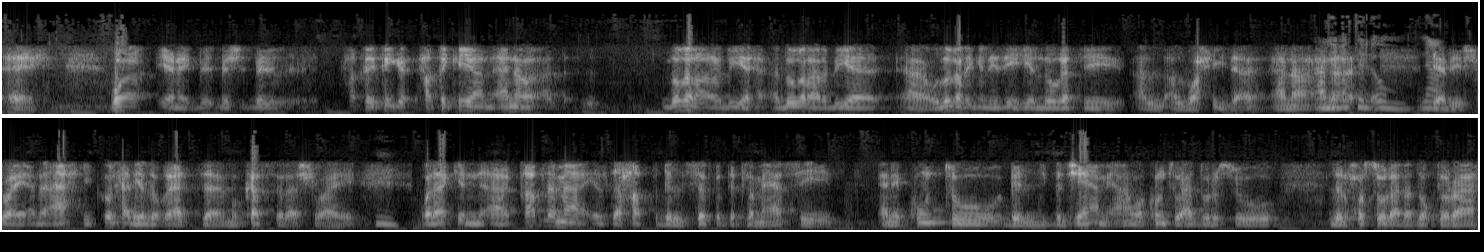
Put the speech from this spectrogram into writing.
إيه. ويعني حقيقيا حقيقيا أنا اللغة العربية اللغة العربية آه، واللغة الإنجليزية هي لغتي ال- الوحيدة. أنا أنا الأم، نعم. يعني شوي. أنا أحكي كل هذه اللغات آه، مكسرة شوي. ولكن آه، قبل ما التحقت بالسلك الدبلوماسي يعني كنت بال- بالجامعة وكنت أدرس للحصول على دكتوراه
